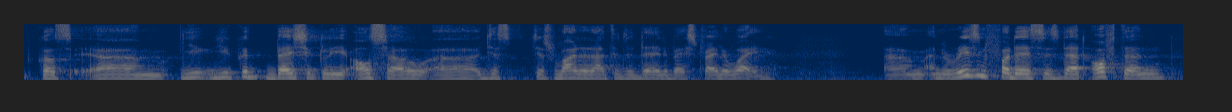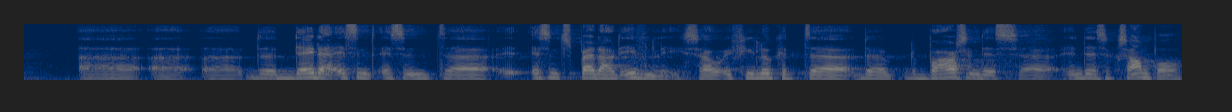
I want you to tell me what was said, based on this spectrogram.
Because um, you, you could basically also uh, just, just write it out to the database straight away. Um, and the reason for this is that often uh, uh, uh, the data isn't, isn't, isn't spread out evenly. So if you look at the, the bars in this, in this example,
